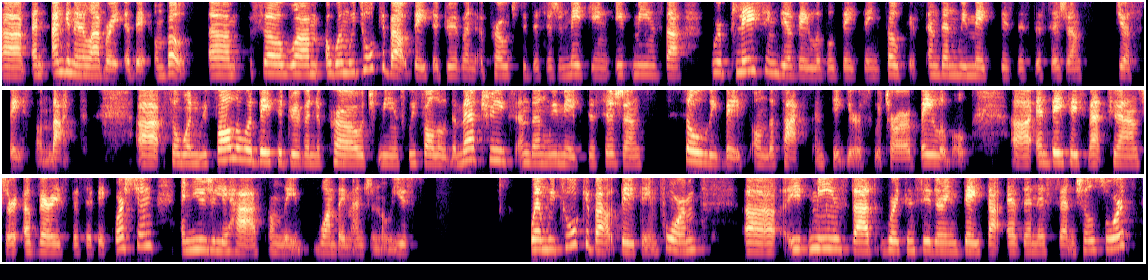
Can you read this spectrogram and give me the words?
Uh, and I'm going to elaborate a bit on both. Um, so um, when we talk about data-driven approach to decision-making, it means that we're placing the available data in focus, and then we make business decisions just based on that. Uh, so when we follow a data-driven approach, means we follow the metrics, and then we make decisions solely based on the facts and figures which are available. Uh, and data is meant to answer a very specific question, and usually has only one-dimensional use when we talk about data informed, uh, it means that we're considering data as an essential source,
